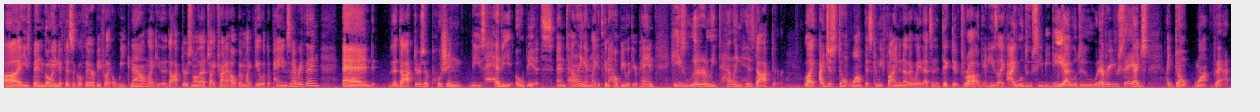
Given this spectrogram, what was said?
Uh, he's been going to physical therapy for like a week now, like the doctors and all that, like trying to help him like deal with the pains and everything. And the doctors are pushing these heavy opiates and telling him like it's going to help you with your pain. He's literally telling his doctor, like, I just don't want this. Can we find another way? That's an addictive drug. And he's like, I will do CBD. I will do whatever you say. I just, I don't want that.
